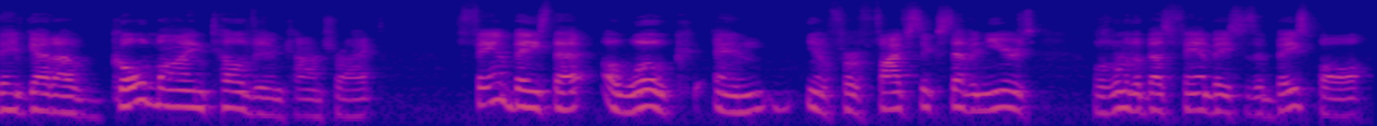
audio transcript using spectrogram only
They've got a gold mine television contract, fan base that awoke, and you know for five, six, seven years was one of the best fan bases in baseball.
